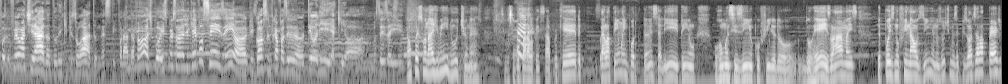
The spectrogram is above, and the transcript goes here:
Foi, foi uma tirada do Link Pisolato nessa temporada? Falou, ó, tipo, esse personagem aqui é vocês, hein, ó, que gostam de ficar fazendo teoria aqui, ó. Vocês aí. É um personagem meio inútil, né? Se você for parar pra pensar, porque ela tem uma importância ali, tem o, o romancezinho com o filho do, do Reis lá, mas depois no finalzinho, nos últimos episódios, ela perde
